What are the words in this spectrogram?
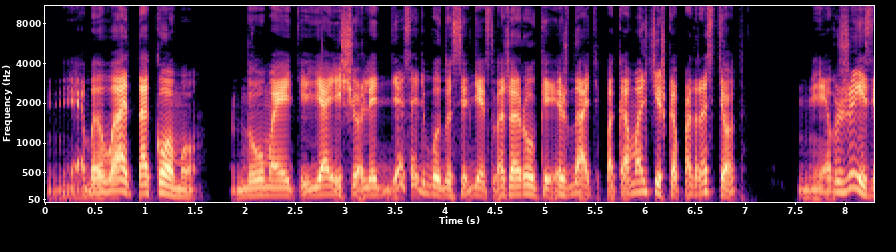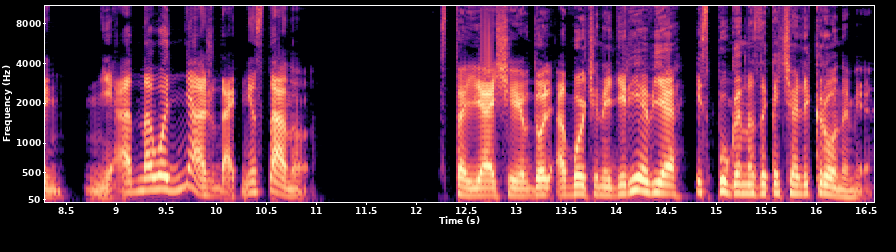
«Не бывать такому! Думаете, я еще лет десять буду сидеть сложа руки и ждать, пока мальчишка подрастет? Не в жизнь! Ни одного дня ждать не стану!» Стоящие вдоль обочины деревья испуганно закачали кронами.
